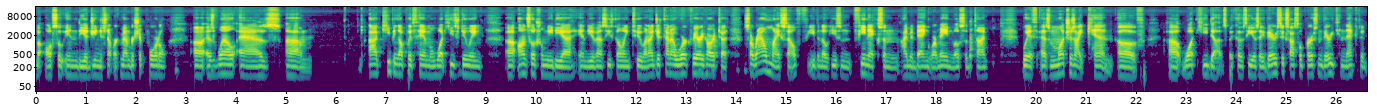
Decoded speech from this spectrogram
but also in the Genius Network membership portal, uh, as well as um, uh, keeping up with him and what he's doing uh, on social media and the events he's going to. And I just kind of work very hard to surround myself, even though he's in Phoenix and I'm in Bangor, Maine most of the time, with as much as I can of uh, what he does because he is a very successful person, very connected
